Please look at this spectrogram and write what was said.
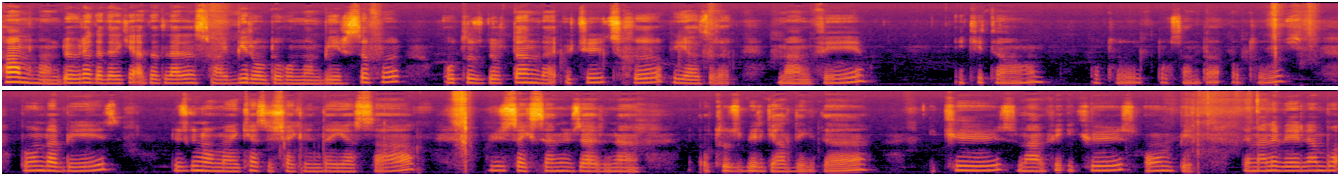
tamla dövrə qədərki ədədlərin sayı 1 olduğundan 1, 0, 34-dən də 3-ü çıxıb yazırıq. Mənfi 2 tam 30, 90-da 30. Bunu da biz düzgün olmayan kəsr şəklində yazsaq, 180-in üzərinə 31 gəldikdə 200, mənfi 211. Deməli, verilən bu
